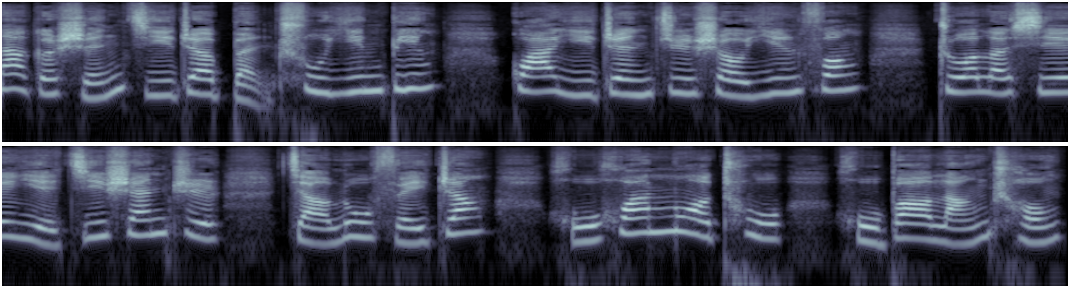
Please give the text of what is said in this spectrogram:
那个神急着本处阴兵，刮一阵巨兽阴风，捉了些野鸡山雉、角鹿肥獐、狐獾墨兔、虎豹狼虫，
